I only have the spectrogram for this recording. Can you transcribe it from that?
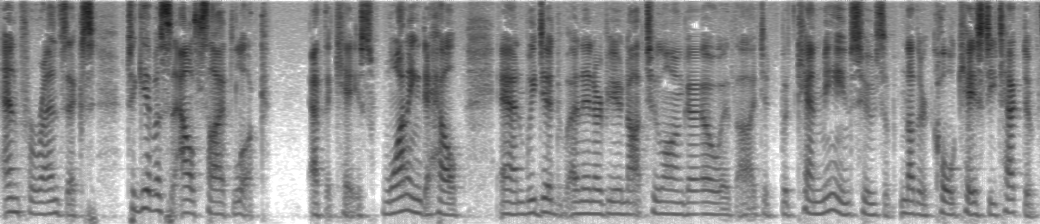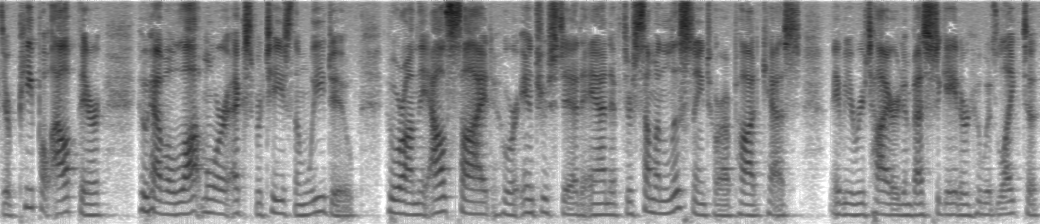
and forensics to give us an outside look at the case, wanting to help. And we did an interview not too long ago with uh, with Ken Mains, who's another cold case detective. There are people out there who have a lot more expertise than we do, who are on the outside, who are interested. And if there's someone listening to our podcast, maybe a retired investigator who would like to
